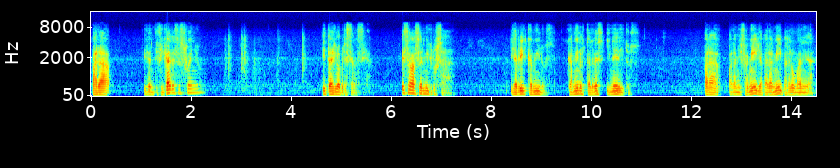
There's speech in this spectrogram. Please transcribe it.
para identificar ese sueño y traerlo a presencia. Esa va a ser mi cruzada. Y abrir caminos, caminos tal vez inéditos para, para mi familia, para mí, para la humanidad.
